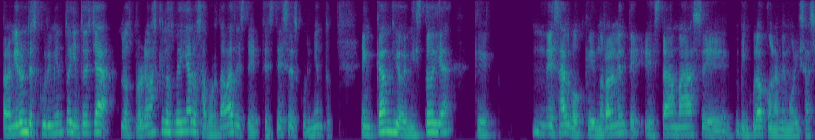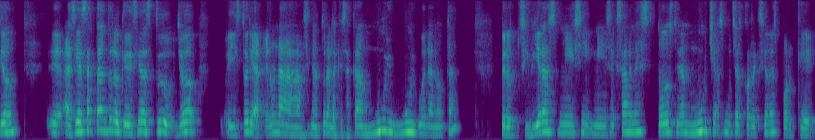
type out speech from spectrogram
para mí era un descubrimiento y entonces ya los problemas que los veía los abordaba desde, desde ese descubrimiento. En cambio, en historia, que es algo que normalmente está más eh, vinculado con la memorización. Eh, hacía exactamente lo que decías tú. Yo, historia, era una asignatura en la que sacaba muy, muy buena nota, pero si vieras mis, mis exámenes, todos tenían muchas, muchas correcciones porque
